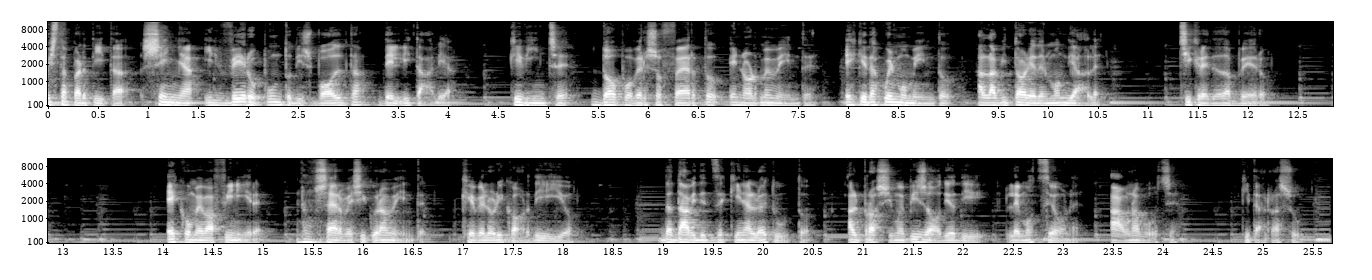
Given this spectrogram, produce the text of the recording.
Questa partita segna il vero punto di svolta dell'Italia, che vince dopo aver sofferto enormemente e che da quel momento alla vittoria del mondiale ci crede davvero. E come va a finire non serve sicuramente che ve lo ricordi io. Da Davide Zecchinello è tutto, al prossimo episodio di L'emozione ha una voce. Chitarra su.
